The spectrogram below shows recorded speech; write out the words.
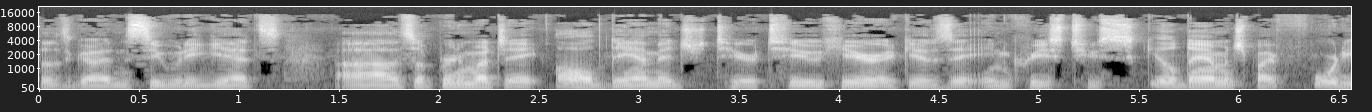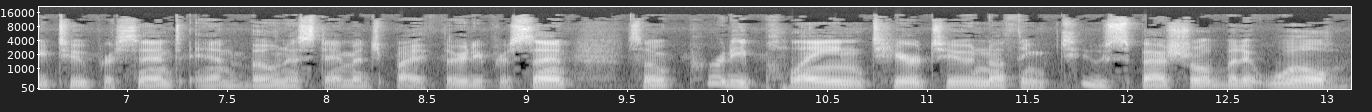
let's go ahead and see what he gets. Uh, so pretty much a all damage tier two here. It gives an increase to skill damage by 42% and bonus damage by 30%. So pretty plain tier two, nothing too special, but it will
